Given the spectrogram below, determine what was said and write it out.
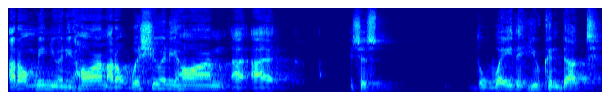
I don't mean you any harm. I don't wish you any harm. I, I it's just the way that you conduct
